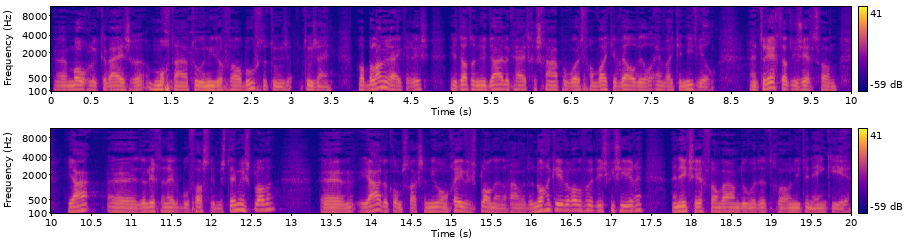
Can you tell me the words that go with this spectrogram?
uh, mogelijk te wijzigen, mocht daartoe in ieder geval behoefte toe, toe zijn. Wat belangrijker is, is dat er nu duidelijkheid geschapen wordt van wat je wel wil en wat je niet wil. En terecht dat u zegt van, ja, er ligt een heleboel vast in bestemmingsplannen. Uh, ja, er komt straks een nieuw omgevingsplan en dan gaan we er nog een keer weer over discussiëren. En ik zeg van waarom doen we dat gewoon niet in één keer?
